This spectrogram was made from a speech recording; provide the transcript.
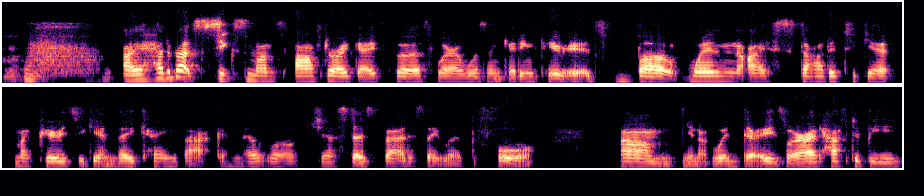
I had about six months after I gave birth where I wasn't getting periods. But when I started to get my periods again, they came back and they were just as bad as they were before. Um, you know, were days where I'd have to be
